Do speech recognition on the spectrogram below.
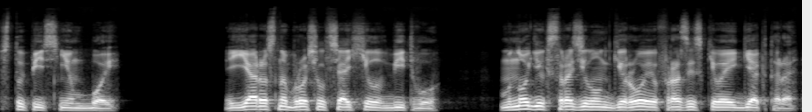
вступить с ним в бой. Яростно бросился Ахилл в битву. Многих сразил он героев, разыскивая Гектора.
